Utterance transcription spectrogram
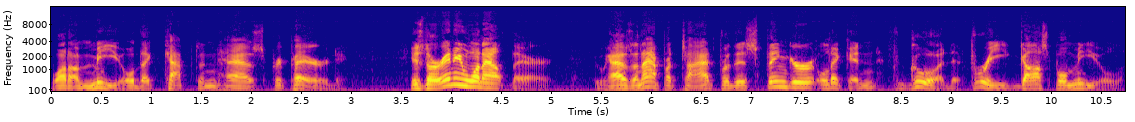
What a meal the captain has prepared. Is there anyone out there who has an appetite for this finger licking good free gospel meal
